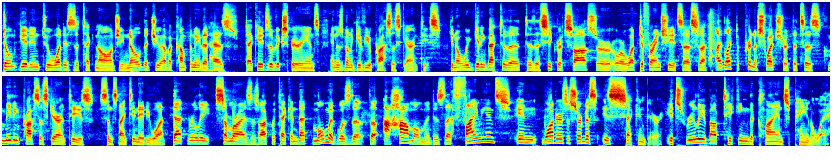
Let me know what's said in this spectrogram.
don't get into what is the technology. Know that you have a company that has decades of experience and is going to give you process guarantees. You know, we're getting back to the to the secret sauce or, or what differentiates us. Uh, I'd like to print a sweatshirt that says meeting process guarantees since 1981. That really summarizes Aquatech. And that moment was the, the aha moment is that finance in water as a service is secondary. It's really about taking the client's pain away.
